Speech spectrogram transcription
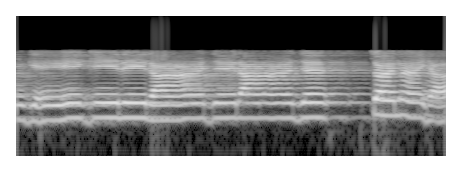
वामाङ्गे गिरिराजराज तनया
